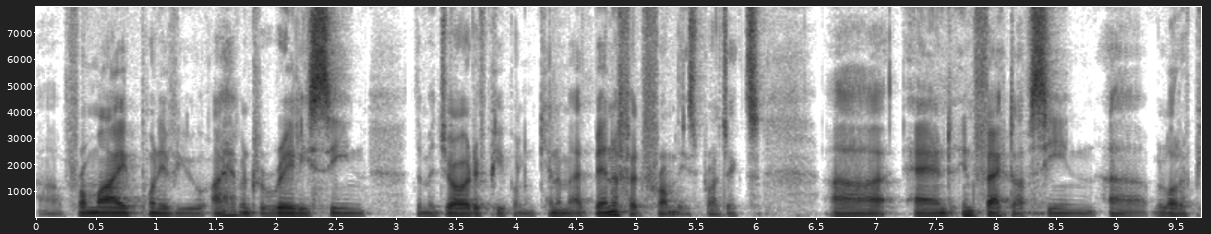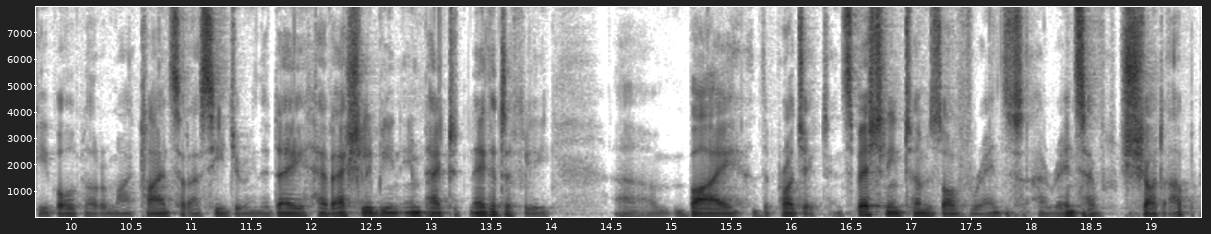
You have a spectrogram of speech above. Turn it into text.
Uh, from my point of view, I haven't really seen the majority of people in Kitimat benefit from these projects. Uh, and in fact, I've seen uh, a lot of people, a lot of my clients that I see during the day have actually been impacted negatively um, by the project, especially in terms of rents. Uh, rents have shot up.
